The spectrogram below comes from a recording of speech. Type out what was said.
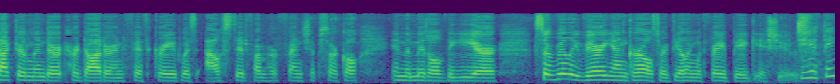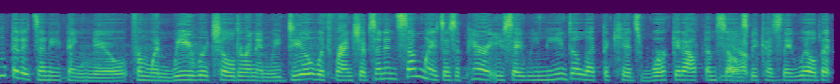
Dr. Lindert, her daughter in fifth grade, was ousted from her friendship circle in the middle of the year. So really very young girls are dealing with very big issues. Do you think that it's anything new from when we were children and we deal with friendships? And in some ways, as a parent, you say we need to let the kids work it out themselves yep. because they will. But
